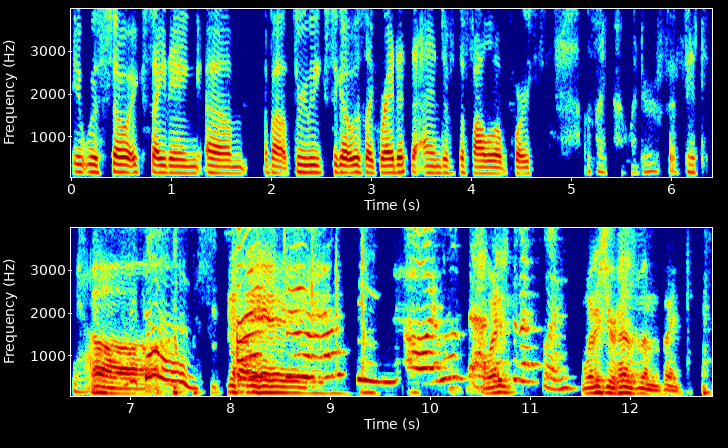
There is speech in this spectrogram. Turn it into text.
it was so exciting. Um, about three weeks ago, it was like right at the end of the follow up course. I was like, I wonder if it fits now. Oh. It does. I'm so happy. Oh, I love that. What That's is- the best one. What does your husband think?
